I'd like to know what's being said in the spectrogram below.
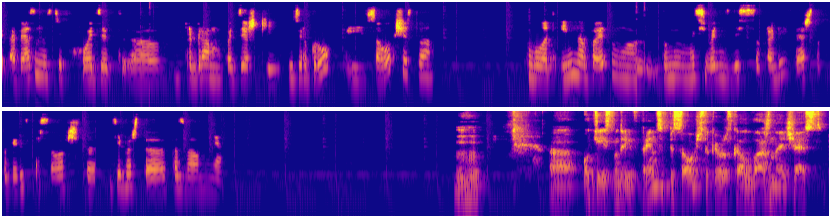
обязанности входит э, программа поддержки group и сообщества. Вот, именно поэтому, думаю, мы сегодня здесь собрались, да, чтобы поговорить про сообщество. Спасибо, что позвал меня. Угу. Окей, смотри, в принципе, сообщество, как я уже сказал, важная часть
